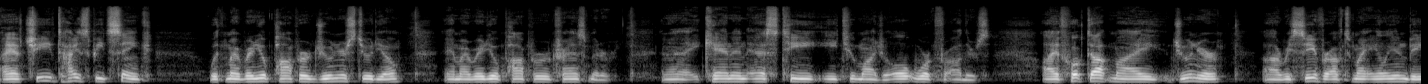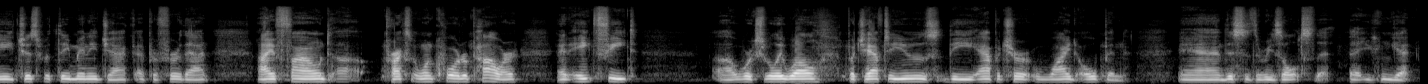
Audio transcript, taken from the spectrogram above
I have achieved high-speed sync with my Radio Popper Junior Studio and my Radio Popper transmitter and a Canon ST E2 module. It'll work for others. I've hooked up my Junior uh, receiver up to my AlienBee just with the mini jack. I prefer that. I've found uh, approximately one quarter power at 8 feet. Uh, works really well, but you have to use the aperture wide open, and this is the results that, that you can get.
